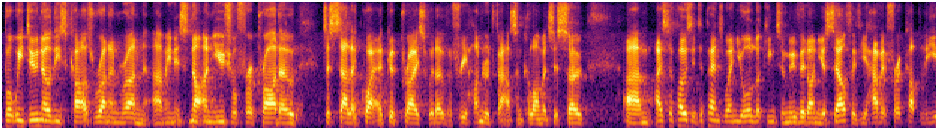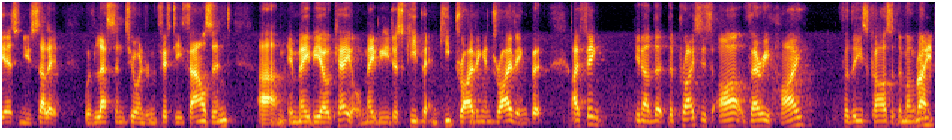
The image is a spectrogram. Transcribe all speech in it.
but we do know these cars run and run. I mean, it's not unusual for a Prado to sell at quite a good price with over three hundred thousand kilometers. So um, I suppose it depends when you're looking to move it on yourself. If you have it for a couple of years and you sell it with less than 250,000, um, it may be okay, or maybe you just keep it and keep driving and driving. But I think you know the, the prices are very high for these cars at the moment Right.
